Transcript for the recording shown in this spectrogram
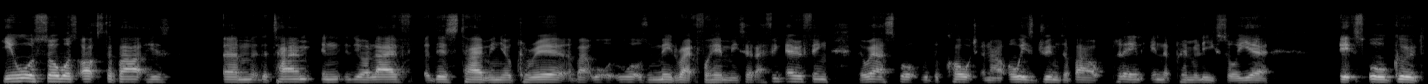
He also was asked about his um the time in your life, this time in your career, about what, what was made right for him. He said, I think everything, the way I spoke with the coach, and I always dreamed about playing in the Premier League. So yeah, it's all good.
